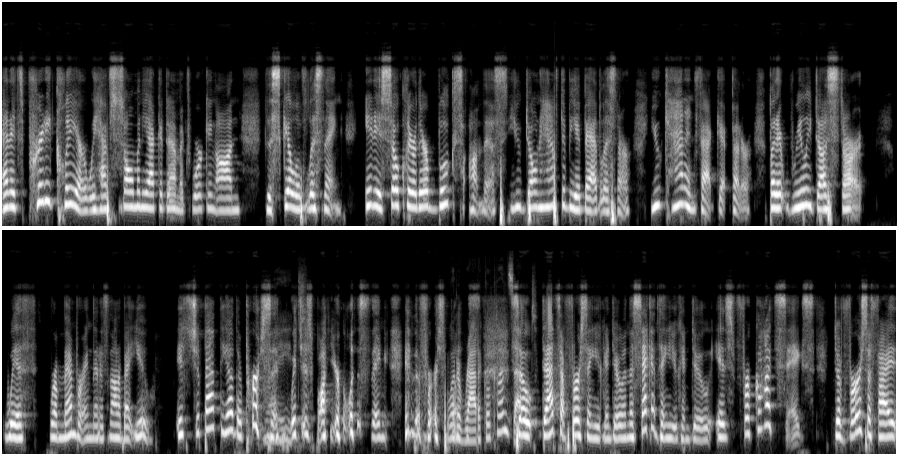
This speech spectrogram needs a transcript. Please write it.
And it's pretty clear. We have so many academics working on the skill of listening. It is so clear. There are books on this. You don't have to be a bad listener. You can, in fact, get better. But it really does start with remembering that it's not about you. It's about the other person, right. which is why you're listening in the first what place. What a radical concept. So that's the first thing you can do. And the second thing you can do is, for God's sakes, diversify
